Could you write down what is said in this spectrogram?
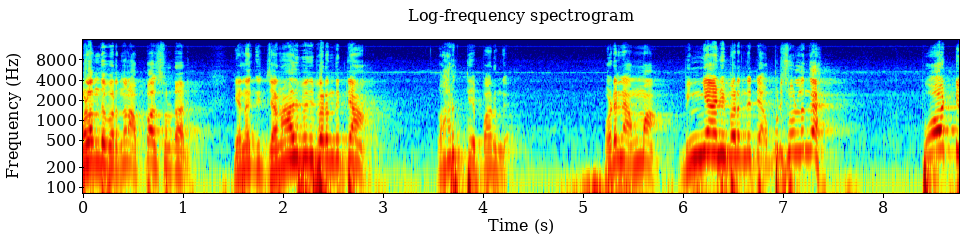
குழந்தை பிறந்தோன்னு அப்பா சொல்கிறார் எனக்கு ஜனாதிபதி பிறந்துட்டான். வார்த்தையை பாருங்கள் உடனே அம்மா விஞ்ஞானி பிறந்துட்டு அப்படி சொல்லுங்க. போட்டி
